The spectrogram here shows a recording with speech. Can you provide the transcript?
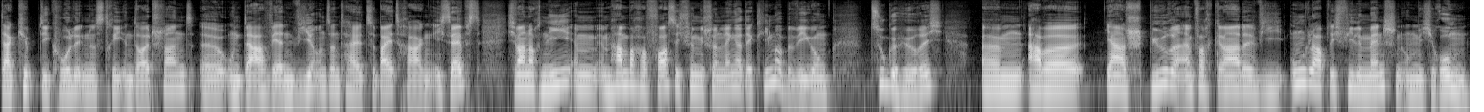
da kippt die Kohleindustrie in Deutschland äh, und da werden wir unseren Teil zu beitragen. Ich selbst, ich war noch nie im, im Hambacher Forst, ich fühle mich schon länger der Klimabewegung zugehörig, ähm, aber ja, spüre einfach gerade, wie unglaublich viele Menschen um mich rum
